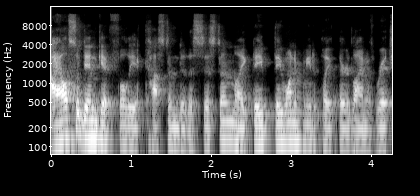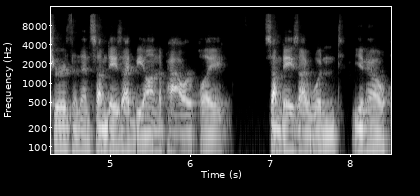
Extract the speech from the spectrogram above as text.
I also didn't get fully accustomed to the system. Like they they wanted me to play third line with Richards, and then some days I'd be on the power play, some days I wouldn't. You know,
